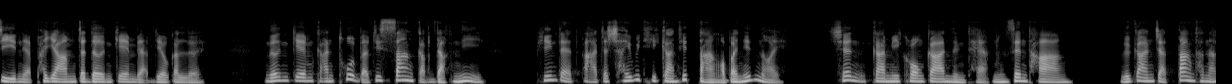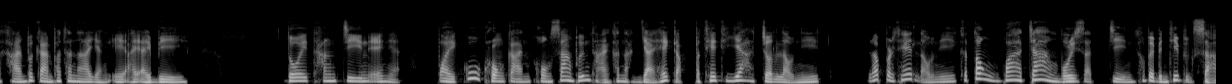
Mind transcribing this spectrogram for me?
จีนเนี่ยพยายามจะเดินเกมแบบเดียวกันเลย เดินเกมการทูตแบบที่สร้างกับดักหนี้ เพียงแต่อาจจะใช้วิธีการที่ต่างออกไปนิดหน่อย เช่น การมีโครงการหนึ่งแถบหนึ่งเส้นทาง หรือการจัดตั้งธนาคารเพื่อการพัฒนาอย่าง AIIB โดยทางจีนเองเนี่ยปล่อยกู้โครงการโครงสร้างพื้นฐานขนาดใหญ่ให้กับประเทศที่ยากจนเหล่านี้ แล้วประเทศเหล่านี้ก็ต้องว่าจ้างบริษัทจีนเข้าไปเป็นที่ปรึกษา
